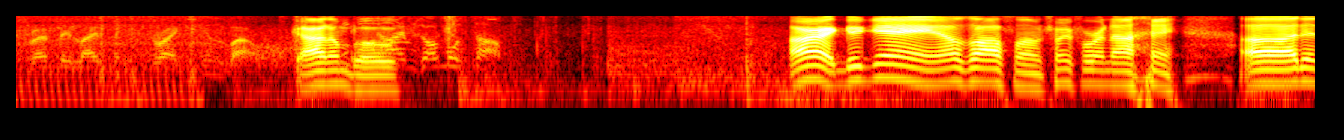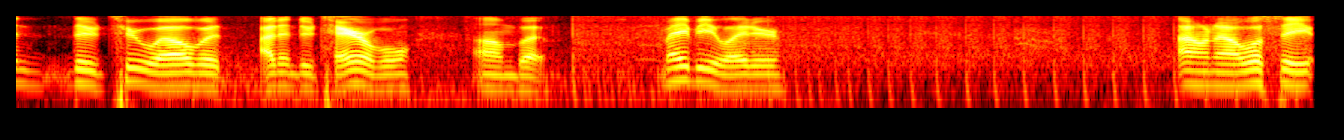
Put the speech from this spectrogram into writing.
Friendly lightning strike inbound. got them both. Time's almost up. All right, good game. That was awesome. 24 9. Uh, I didn't do too well, but I didn't do terrible. Um, but maybe later. I don't know. We'll see.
